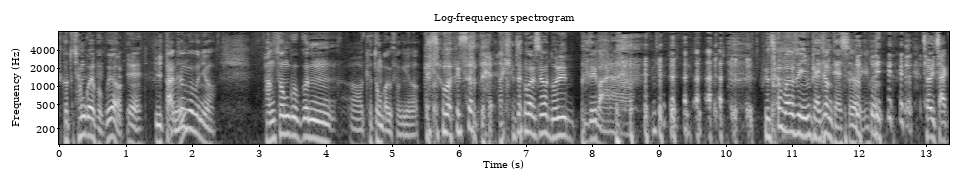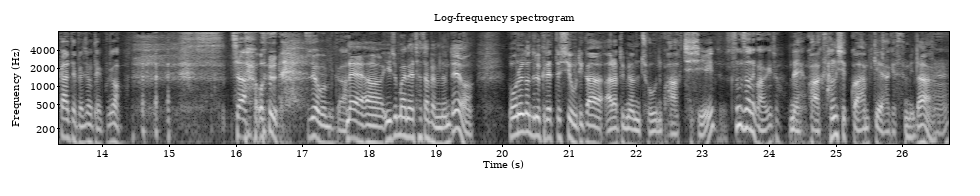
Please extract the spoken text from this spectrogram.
그것도 참고해 보고요. 예. 일단은 방송국은요? 방송국은 어, 교통방송이요. 교통방송? 네. 아, 교통방송은 노인들이 많아요. 교통방송 이미 배정됐어요. 이미. 저희 작가한테 배정됐고요. 자, 오늘 주제가 뭡니까? 네, 어, 2주 만에 찾아뵙는데요. 오늘도 늘 그랬듯이 우리가 알아두면 좋은 과학 지식. 순수한 과학이죠. 네, 과학 상식과 함께 하겠습니다. 네.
